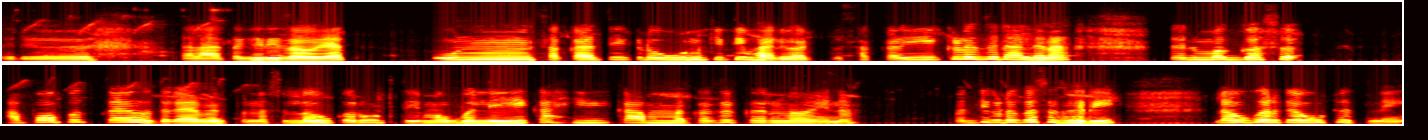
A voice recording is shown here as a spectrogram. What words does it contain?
तर चला आता घरी जाऊयात. ऊन सकाळचं इकडं ऊन किती भारी वाटतं. सकाळी इकडं जर आले ना तर मग असं आपोआपच काय होतं काय माहीत पण असं लवकर उठते. मग भलेही काही काम नका का करणं आहे ना पण तिकडं कसं घरी लवकर काही उठत नाही.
